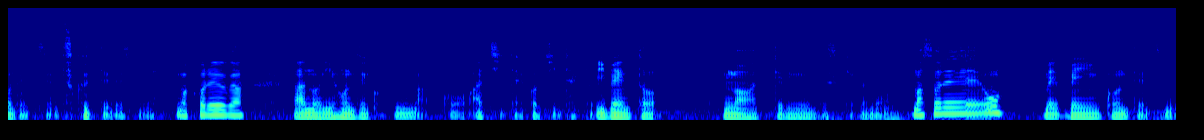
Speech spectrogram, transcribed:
をですね作ってですね、まあ、これがあの日本全国今こうあっち行ったりこっち行ったりとイベント回ってるんですけども、まあ、それをメインコンテンツに、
